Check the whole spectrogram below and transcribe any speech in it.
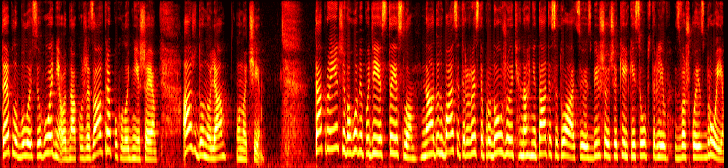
тепло було сьогодні, однак уже завтра похолодніше, аж до нуля уночі. Та про інші вагомі події стисло. На Донбасі терористи продовжують нагнітати ситуацію, збільшуючи кількість обстрілів з важкої зброї.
